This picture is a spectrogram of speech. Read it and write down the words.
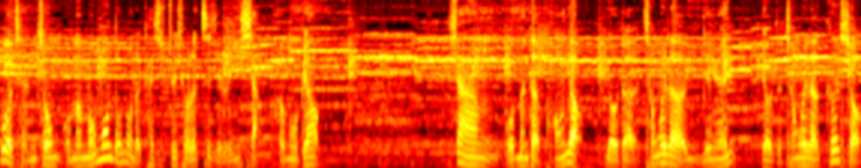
过程中，我们懵懵懂懂的开始追求了自己理想和目标。像我们的朋友，有的成为了演员，有的成为了歌手，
